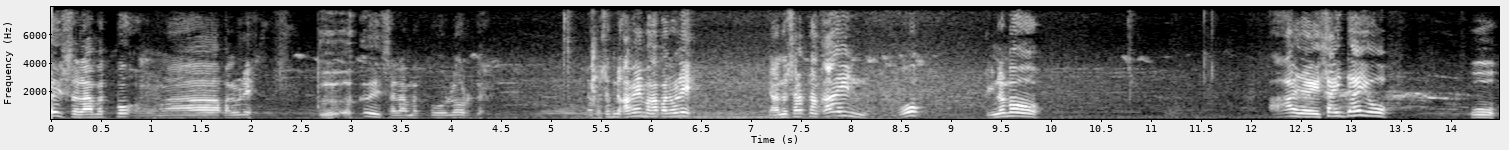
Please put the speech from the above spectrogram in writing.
Ay, salamat po, mga panuli. Ay, salamat po, Lord. Nabusog na kami, mga panuli. Yan sarap ng kain. Oh, tingnan mo. oh. Ay, ay, side eye, oh. Oh.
